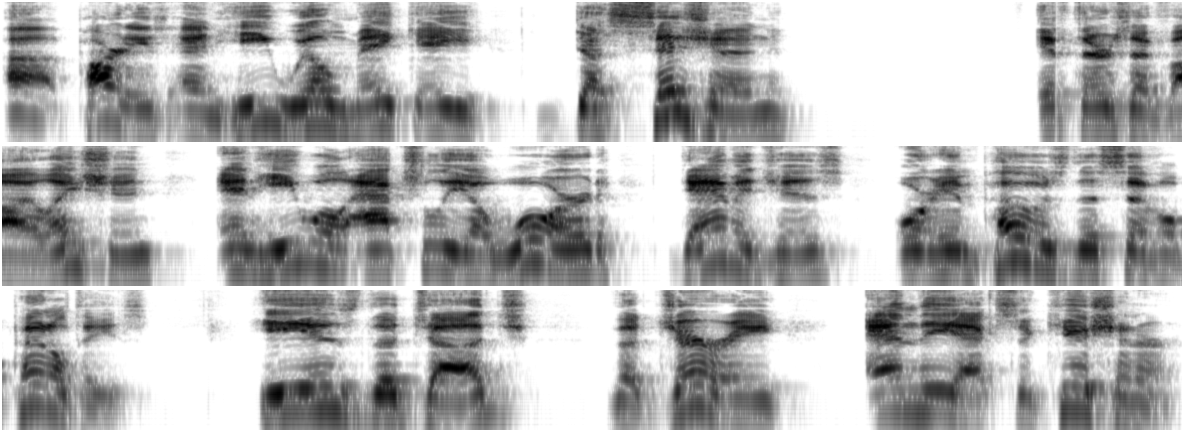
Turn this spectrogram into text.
uh, parties, and he will make a decision if there's a violation, and he will actually award damages or impose the civil penalties. He is the judge, the jury, and the executioner.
